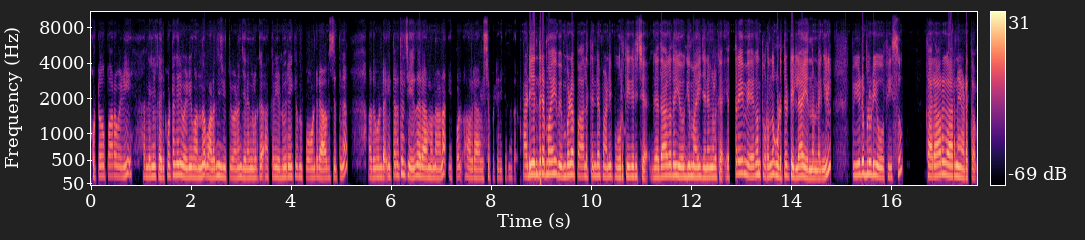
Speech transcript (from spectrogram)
കൊട്ടുകപ്പാറ വഴി അല്ലെങ്കിൽ കരിക്കോട്ടകരി വഴി വന്ന് വളഞ്ഞു ചുറ്റി വേണം ജനങ്ങൾക്ക് അക്കരെ എടൂരേക്ക് ഒന്ന് പോകേണ്ട ഒരു ആവശ്യത്തിന്. അതുകൊണ്ട് ഇത്തരത്തിൽ ചെയ്തു തരാമെന്നാണ് ഇപ്പോൾ അവർ ആവശ്യപ്പെട്ടിരിക്കുന്നത്. അടിയന്തരമായി വെമ്പുഴ പാലത്തിന്റെ പണി പൂർത്തീകരിച്ച് ഗതാഗത യോഗ്യമായി ജനങ്ങൾക്ക് എത്രയും വേഗം തുറന്നു കൊടുത്തിട്ടില്ല എന്നുണ്ടെങ്കിൽ പി ഡബ്ല്യു ഡി ഓഫീസും കരാറുകാരനെ അടക്കം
